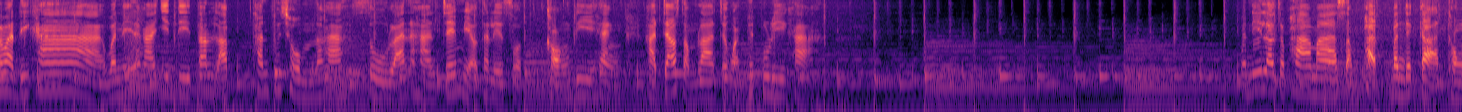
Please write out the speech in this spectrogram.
สวัสดีค่ะ วันนี้นะคะยินดีต้อนรับท่านผู้ชมนะคะ สู่ร้านอาหารเจ๊เหมียวทะเลสดของดีแห่งหาดเจ้าสำราญจังหวัดเพชรบุรีค่ะ วันนี้เราจะพามาสัมผัสบรรยากาศของ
